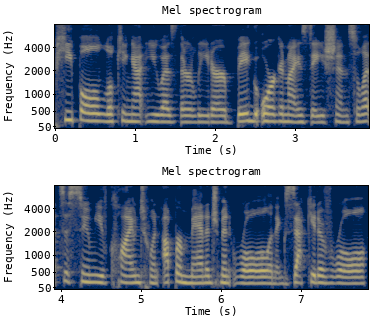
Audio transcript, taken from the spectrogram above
people looking at you as their leader, big organization. So let's assume you've climbed to an upper management role, an executive role.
